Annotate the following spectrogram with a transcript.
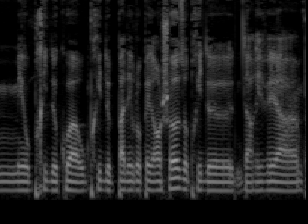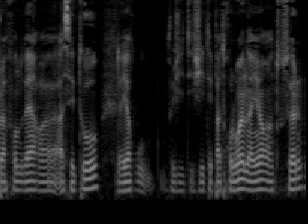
Mais au prix de quoi? Au prix de pas développer grand chose, au prix de d'arriver à un plafond de verre euh, assez tôt. D'ailleurs, où- j'y étais, j'y étais pas trop loin d'ailleurs, hein, tout seul.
